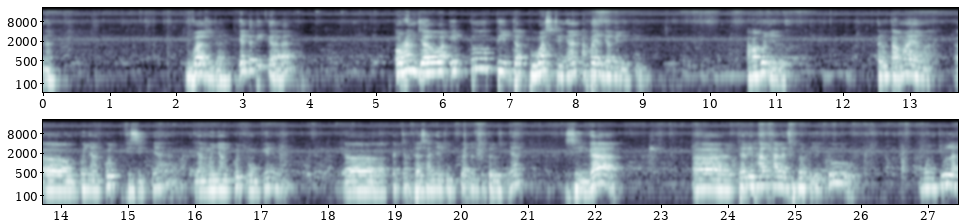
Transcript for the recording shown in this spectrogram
Nah, dua sudah. Yang ketiga, orang Jawa itu tidak puas dengan apa yang dia miliki. Apa pun itu. Terutama yang e, menyangkut fisiknya, yang menyangkut mungkin e, kecerdasannya juga dan seterusnya. Sehingga e, dari hal-hal seperti itu muncullah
